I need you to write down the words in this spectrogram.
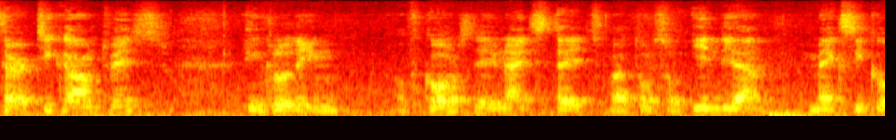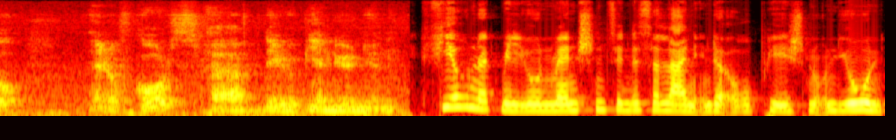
30 countries, including of course the United States, but also India, Mexico and of course uh. 400 Millionen Menschen sind es allein in der Europäischen Union,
